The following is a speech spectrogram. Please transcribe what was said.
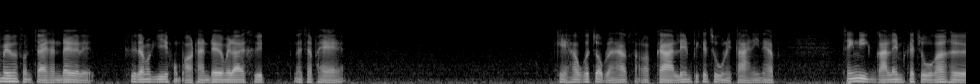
ไม่สนใจทันเดอร์เลย คือถ้าเมื่อกี้ผมเอาทันเดอร์ไม่ได้คือน่าจะแพ้โอเคครับก็จบแล้วครับสำหรับการเล่นปิกาจูในตานี้นะครับ เทคนิคของการเล่นปิกาจูก็คือ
